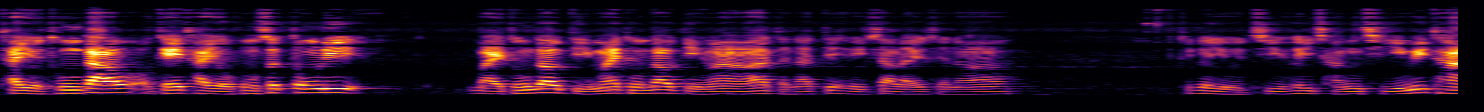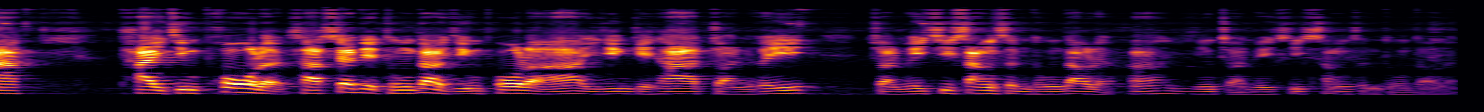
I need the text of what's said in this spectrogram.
它有通道，OK，它有红色动力，买通到底，卖通到顶了啊。等它跌回下来就行了啊，这个有机会长期，因为它它已经破了，它下跌通道已经破了啊，已经给它转回转回去上升通道了啊，已经转回去上升通道了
